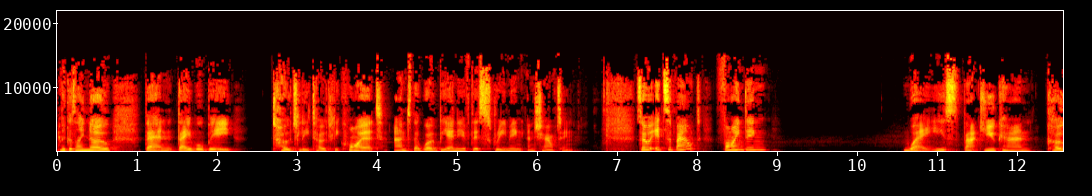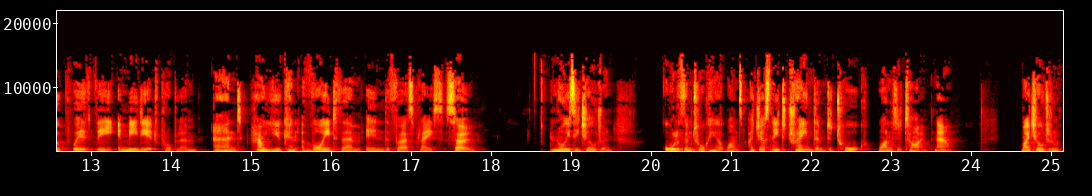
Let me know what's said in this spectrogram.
because I know then they will be totally, totally quiet and there won't be any of this screaming and shouting. So it's about finding ways that you can cope with the immediate problem and how you can avoid them in the first place. So, noisy children, all of them talking at once. I just need to train them to talk one at a time. Now, my children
